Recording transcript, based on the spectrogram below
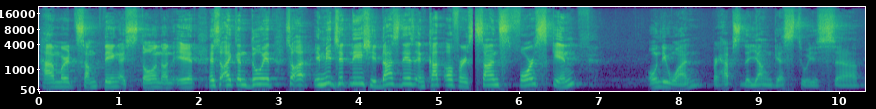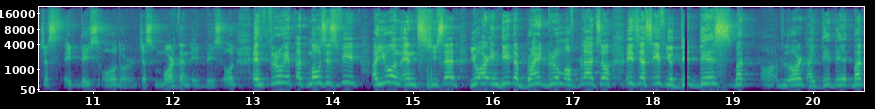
hammered something a stone on it. And so i can do it. So uh, immediately she does this and cut off her son's foreskin only one, perhaps the youngest, who is uh, just eight days old or just more than eight days old, and threw it at Moses' feet. Ayun, and she said, You are indeed a bridegroom of blood. So it's as if you did this, but oh, Lord, I did it. But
